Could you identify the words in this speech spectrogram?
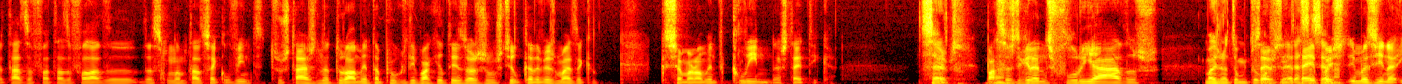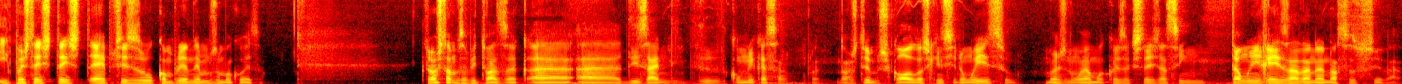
estás a, estás a falar de- da segunda metade do século XX, tu estás naturalmente a progredir para aquilo que tens hoje, um estilo cada vez mais aquilo que se chama normalmente clean na estética. Certo. Passas de grandes floreados, Mas não estou muito muito Até dessa depois, cena. imagina, e depois tens, tens, é preciso compreendermos uma coisa. Nós estamos habituados a, a- a design de, de comunicação. Pronto, Nós temos escolas que ensinam isso, mas não é uma coisa que esteja assim tão enraizada na nossa sociedade,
